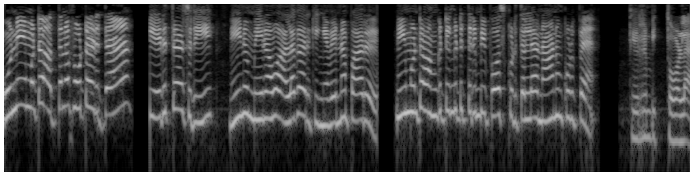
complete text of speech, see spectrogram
உன்னைய மட்டும் அத்தனை போட்டோ எடுத்த? எடுத்தா சரி நீனும் மீராவும் அழகா இருக்கீங்க வேணா பாரு. நீ மட்டும் அங்கிட்டு இங்கிட்டு திரும்பி போஸ் கொடுத்தல நானும் கொடுப்பேன். திரும்பி தொலை.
